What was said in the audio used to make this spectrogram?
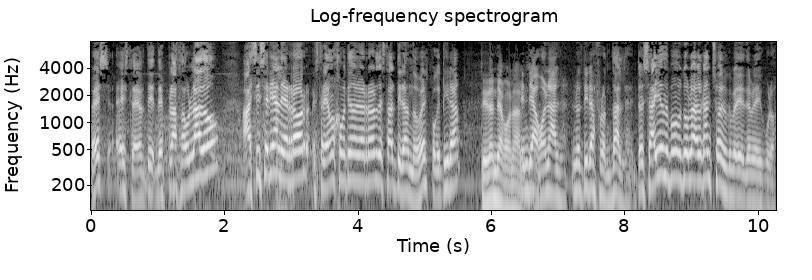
¿Ves? Este te desplaza a un lado. Así sería el error. Estaríamos cometiendo el error de estar tirando, ¿ves? Porque tira Tira en diagonal. en diagonal, no tira frontal. Entonces ahí es donde podemos doblar el gancho del, del vehículo.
